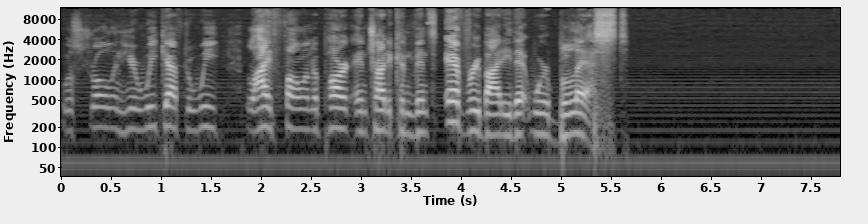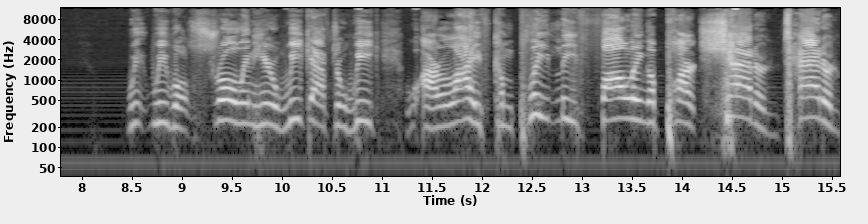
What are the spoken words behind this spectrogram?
We'll stroll in here week after week, life falling apart, and try to convince everybody that we're blessed. We, we will stroll in here week after week, our life completely falling apart, shattered, tattered,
